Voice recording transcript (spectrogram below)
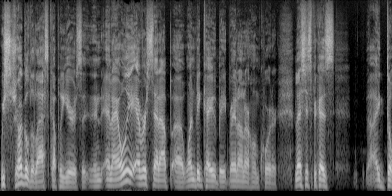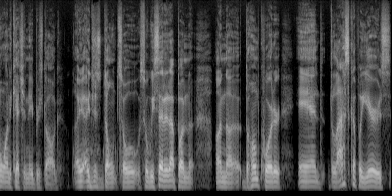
we struggled the last couple of years, and and I only ever set up uh, one big coyote bait right on our home quarter, and that's just because I don't want to catch a neighbor's dog. I, I just don't. So so we set it up on on the the home quarter, and the last couple of years,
